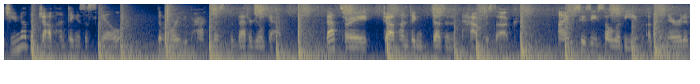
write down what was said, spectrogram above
Did you know that job hunting is a skill? The more you practice, the better you'll get. That's right, job hunting doesn't have to suck. I'm Susie Solaviv of The Narrative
